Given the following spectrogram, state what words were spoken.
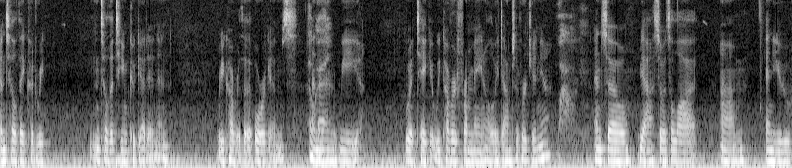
until they could re- until the team could get in and recover the organs, Okay. and then we would take it. We covered from Maine all the way down to Virginia. Wow. And so, yeah, so it's a lot. Um, and you,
